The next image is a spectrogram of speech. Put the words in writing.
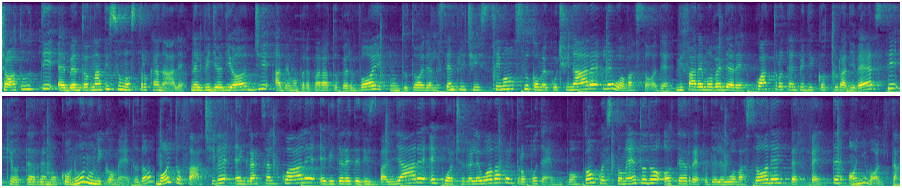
Ciao a tutti e bentornati sul nostro canale. Nel video di oggi abbiamo preparato per voi un tutorial semplicissimo su come cucinare le uova sode. Vi faremo vedere quattro tempi di cottura diversi che otterremo con un unico metodo, molto facile e grazie al quale eviterete di sbagliare e cuocere le uova per troppo tempo. Con questo metodo otterrete delle uova sode perfette ogni volta.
